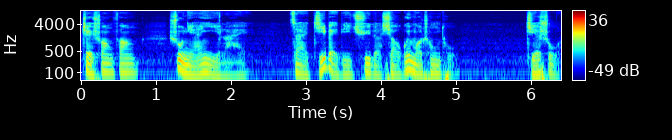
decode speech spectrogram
这双方数年以来在极北地区的小规模冲突结束了。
